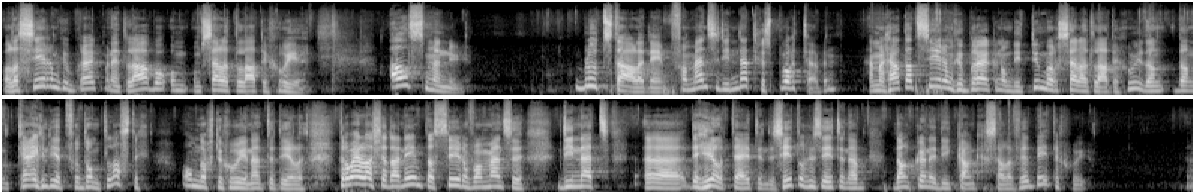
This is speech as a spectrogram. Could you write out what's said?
Wel, dat serum gebruikt men in het labo om, om cellen te laten groeien. Als men nu bloedstalen neemt van mensen die net gesport hebben en men gaat dat serum gebruiken om die tumorcellen te laten groeien, dan, dan krijgen die het verdomd lastig om nog te groeien en te delen. Terwijl als je dat neemt, dat serum van mensen die net uh, de hele tijd in de zetel gezeten hebben, dan kunnen die kankercellen veel beter groeien. Ja?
